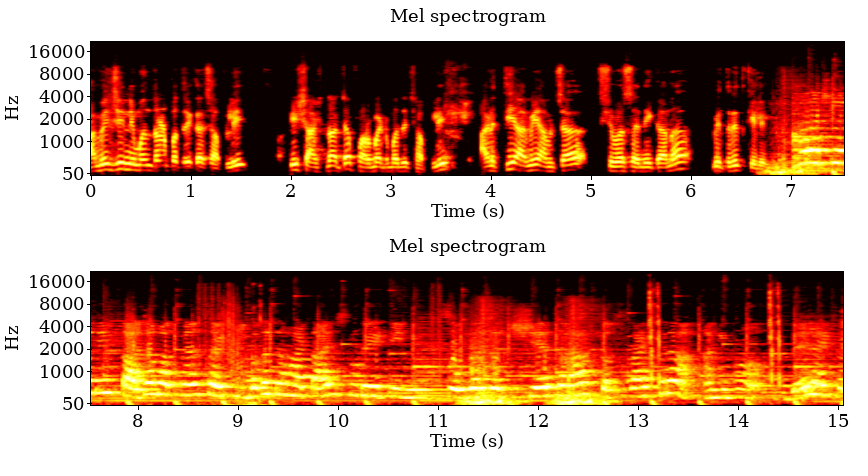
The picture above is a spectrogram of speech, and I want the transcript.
आम्ही जी निमंत्रण पत्रिका छापली ही शासनाच्या फॉर्मॅटमध्ये छापली आणि ती आम्ही आमच्या शिवसैनिकांना वितरित केलेली. महाराष्ट्रातील ताज्या बातम्यांसाठी बघत रहा टाइम्स टुडे टीव्ही सोबतच शेअर करा सबस्क्राईब करा आणि हा बेल आयकॉन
